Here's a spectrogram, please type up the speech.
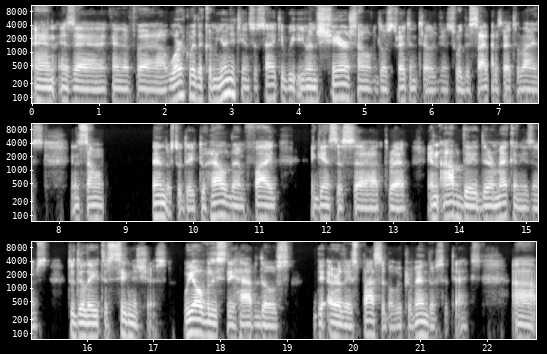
And as a kind of uh, work with the community and society, we even share some of those threat intelligence with the Cyber Threat Alliance and some of vendors today to help them fight against this uh, threat and update their mechanisms to the latest signatures. We obviously have those the earliest possible. We prevent those attacks. Uh,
